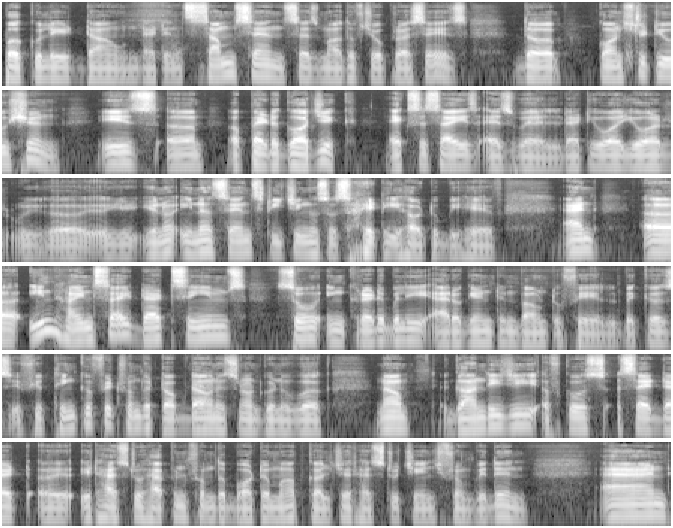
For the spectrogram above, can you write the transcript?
percolate down. That in some sense, as Madhav Khosla says, the constitution is uh, a pedagogic exercise as well that you are you are uh, you, you, know in a sense teaching a society how to behave. And uh, in hindsight that seems so incredibly arrogant and bound to fail because if you think of it from the top down it's not going to work. Now gandhiji of course said that uh, it has to happen from the bottom up culture has to change from within. And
